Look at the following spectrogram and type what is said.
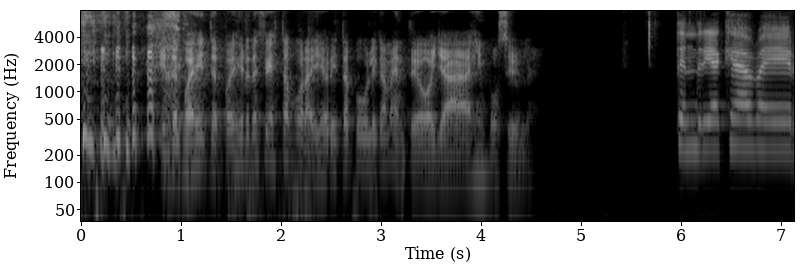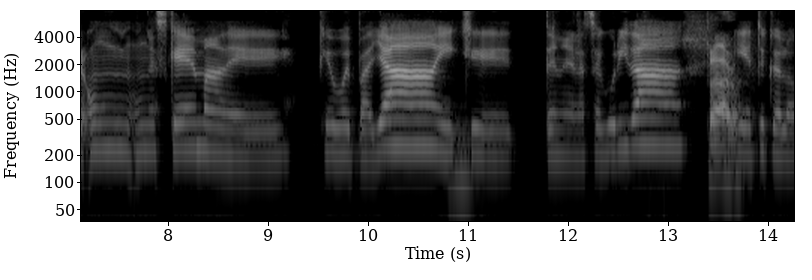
¿Y te puedes, ir- te puedes ir de fiesta por ahí ahorita públicamente o ya es imposible? Tendría que haber un, un esquema de que voy para allá y que tener la seguridad Claro. y esto y que lo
